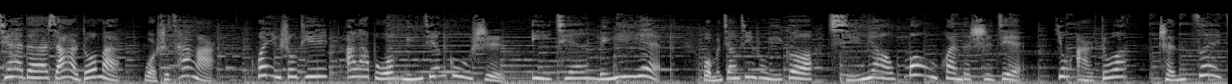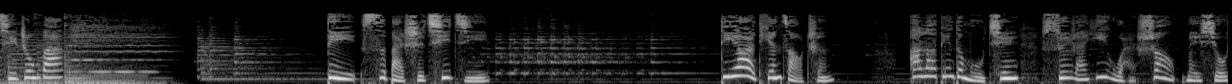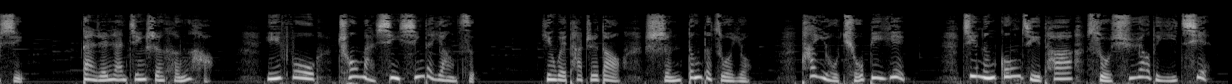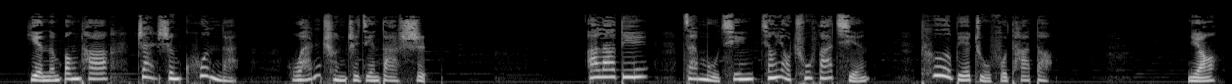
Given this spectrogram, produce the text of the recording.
亲爱的小耳朵们，我是灿儿，欢迎收听阿拉伯民间故事《一千零一夜》。我们将进入一个奇妙梦幻的世界，用耳朵沉醉其中吧。第四百十七集。第二天早晨，阿拉丁的母亲虽然一晚上没休息，但仍然精神很好，一副充满信心的样子。因为他知道神灯的作用，他有求必应，既能供给他所需要的一切，也能帮他战胜困难，完成这件大事。阿拉丁在母亲将要出发前，特别嘱咐他道：“娘，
